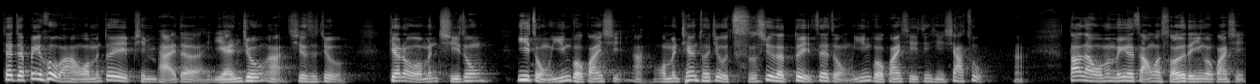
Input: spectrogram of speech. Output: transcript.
在这背后啊，我们对品牌的研究啊，其实就给了我们其中一种因果关系啊。我们天图就持续的对这种因果关系进行下注啊。当然，我们没有掌握所有的因果关系，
